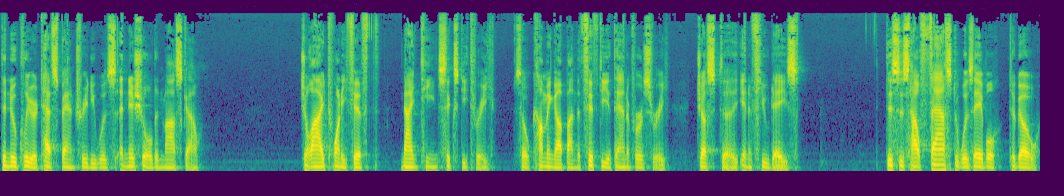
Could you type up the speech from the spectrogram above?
the nuclear test ban treaty was initialed in Moscow, July 25th, 1963. So, coming up on the 50th anniversary just uh, in a few days. This is how fast it was able to go.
